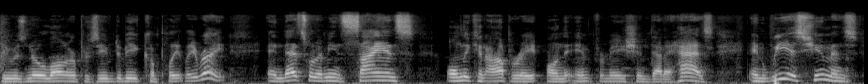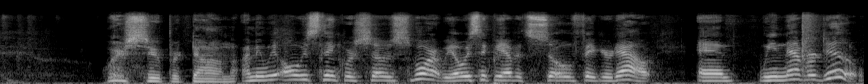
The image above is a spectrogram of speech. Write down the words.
he was no longer perceived to be completely right. And that's what I mean. Science only can operate on the information that it has. And we as humans, we're super dumb. I mean, we always think we're so smart. We always think we have it so figured out. And we never do.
